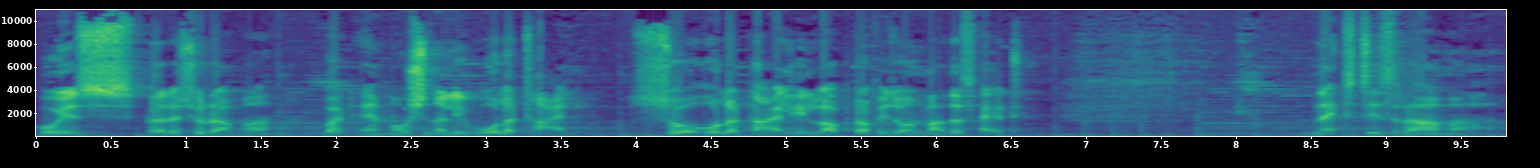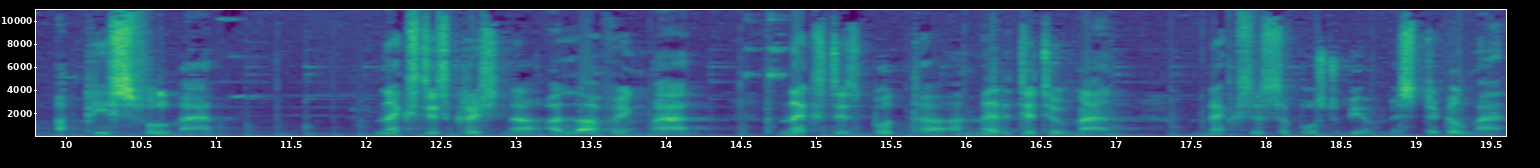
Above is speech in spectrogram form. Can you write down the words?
who is Parashurama but emotionally volatile. So volatile, he lopped off his own mother's head. Next is Rama, a peaceful man. Next is Krishna, a loving man. Next is Buddha, a meditative man. Next is supposed to be a mystical man.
